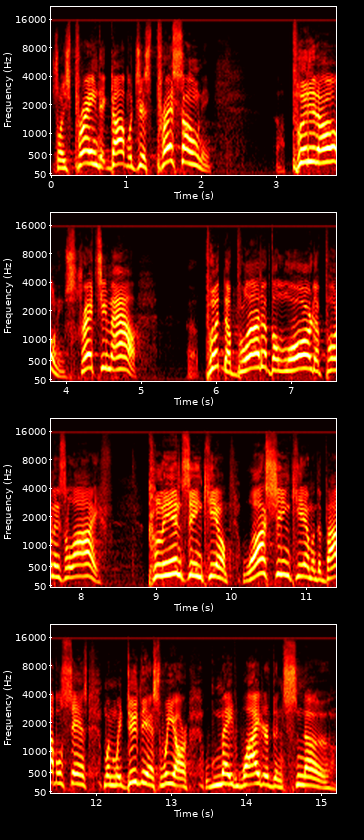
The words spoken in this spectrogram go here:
So he's praying that God would just press on him, uh, put it on him, stretch him out, uh, put the blood of the Lord upon his life cleansing him, washing him. And the Bible says when we do this, we are made whiter than snow.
